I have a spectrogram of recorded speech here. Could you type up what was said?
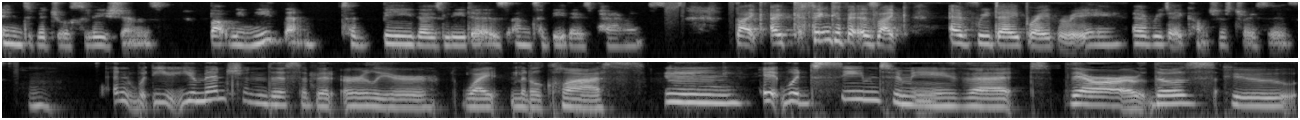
individual solutions but we need them to be those leaders and to be those parents. Like I think of it as like everyday bravery, everyday conscious choices. Mm. And you, you mentioned this a bit earlier, white middle class. Mm. It would seem to me that there are those who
